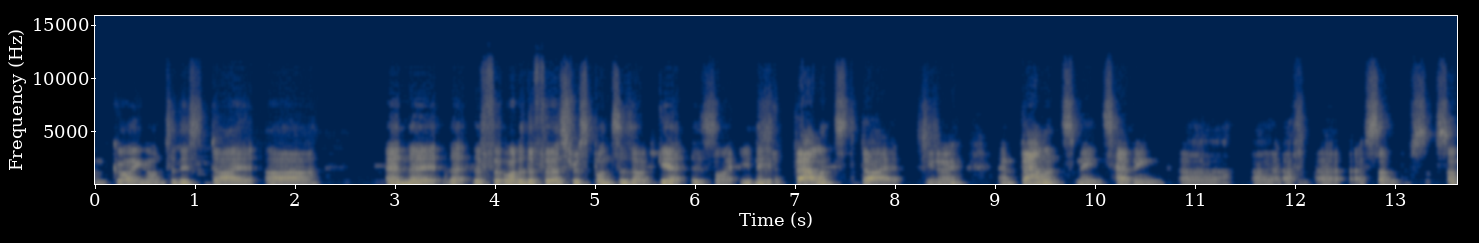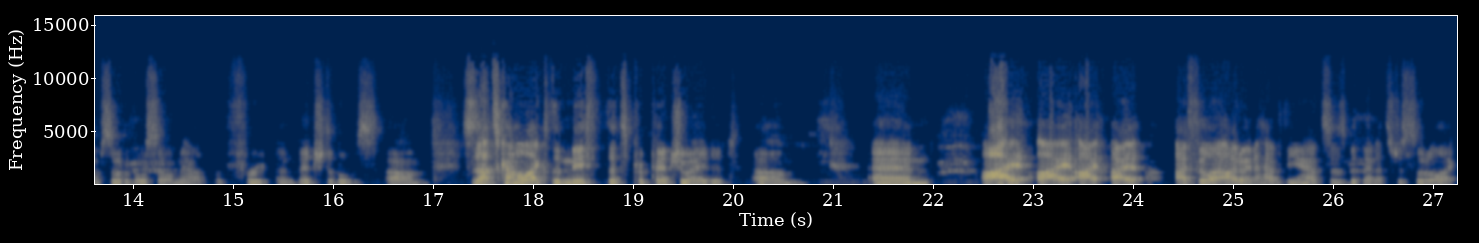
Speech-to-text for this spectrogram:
I'm going onto this diet uh and the, the the one of the first responses I'd get is like you need a balanced diet, you know, and balance means having uh, a, a, a, some some sort of also amount of fruit and vegetables. Um, so that's kind of like the myth that's perpetuated, um, and I I I I I feel like I don't have the answers, but then it's just sort of like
